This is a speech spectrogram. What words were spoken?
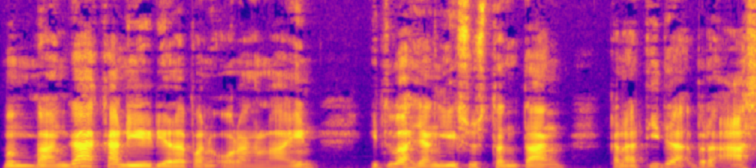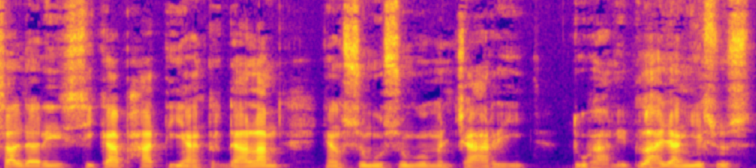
membanggakan diri di hadapan orang lain, itulah yang Yesus tentang karena tidak berasal dari sikap hati yang terdalam yang sungguh-sungguh mencari Tuhan. Itulah yang Yesus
